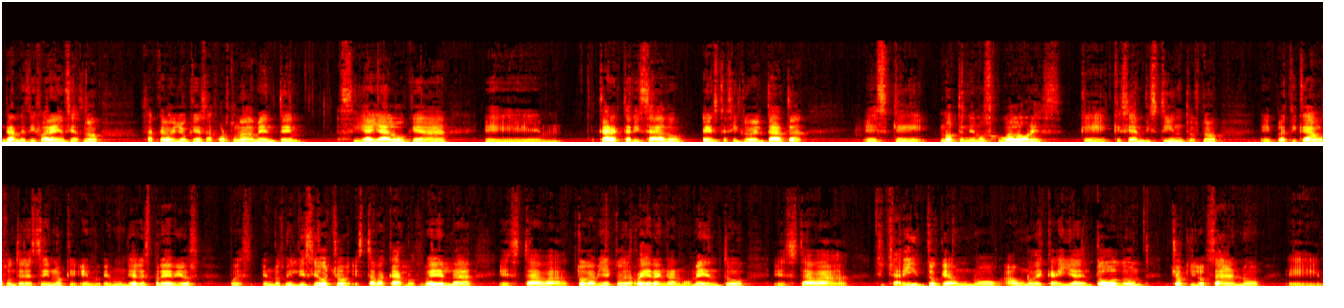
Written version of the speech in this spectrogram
grandes diferencias, ¿no? O sea, creo yo que desafortunadamente, si hay algo que ha eh, caracterizado este ciclo del Tata, es que no tenemos jugadores que, sean distintos, ¿no? Eh, platicábamos durante el ¿no? Que en, mundiales previos, pues en 2018 estaba Carlos Vela, estaba todavía Héctor Herrera en gran momento, estaba Chicharito, que aún no, aún no decaía del todo, Chucky Lozano, eh,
